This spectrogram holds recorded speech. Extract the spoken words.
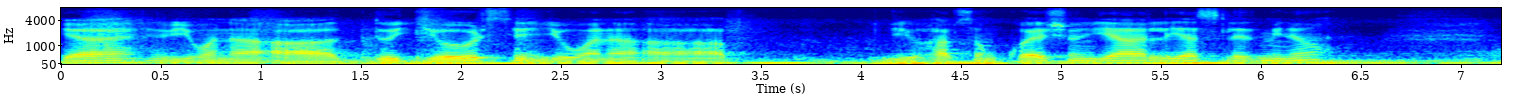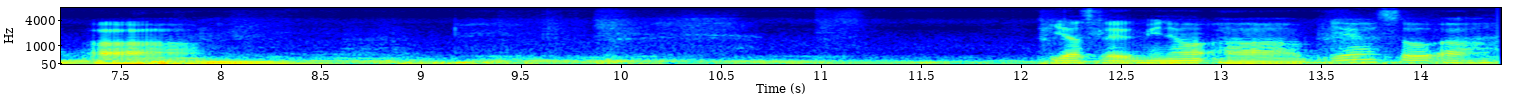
yeah if you wanna uh, do yours and you wanna uh, you have some questions yeah just let me know. Uh, just let me know. Uh, yeah so uh,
